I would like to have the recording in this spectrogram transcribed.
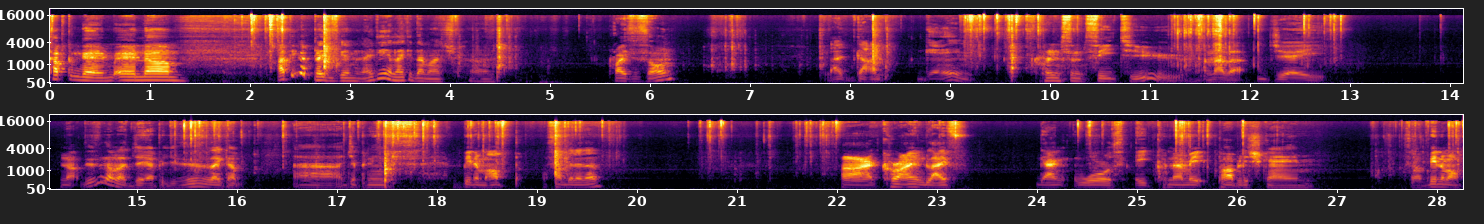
Capcom game, and um, I think I played this game and I didn't like it that much. Um, Crisis Zone. Light gun game. Crimson Sea 2. Another J no, this is not a JRPG. This is like a uh, Japanese beat 'em up or something like that. Uh, Crime Life Gang Wars, a Konami published game. So beat 'em up.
